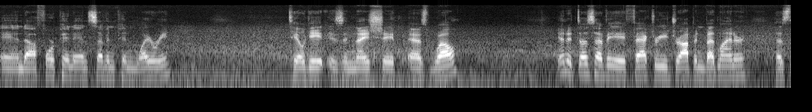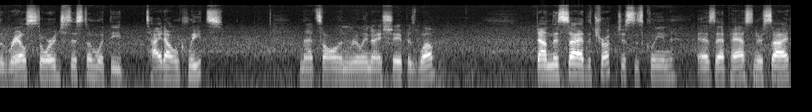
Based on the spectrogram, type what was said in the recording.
and uh, four pin and seven pin wiring. Tailgate is in nice shape as well. And it does have a factory drop-in bed liner. Has the rail storage system with the tie-down cleats. And that's all in really nice shape as well. Down this side of the truck, just as clean as that passenger side.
